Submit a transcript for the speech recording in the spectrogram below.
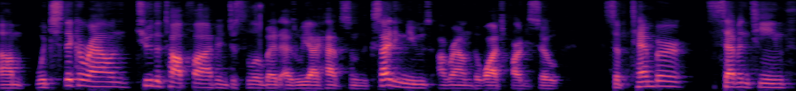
um, which stick around to the top five in just a little bit as we have some exciting news around the watch party. So, September 17th,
